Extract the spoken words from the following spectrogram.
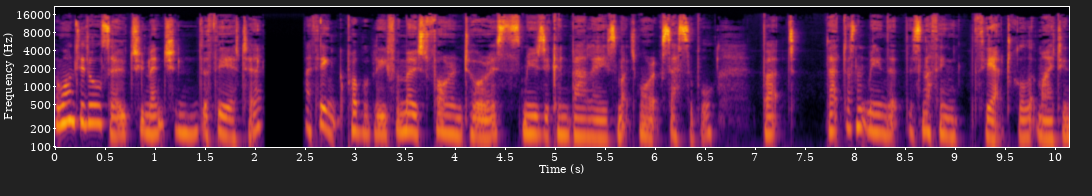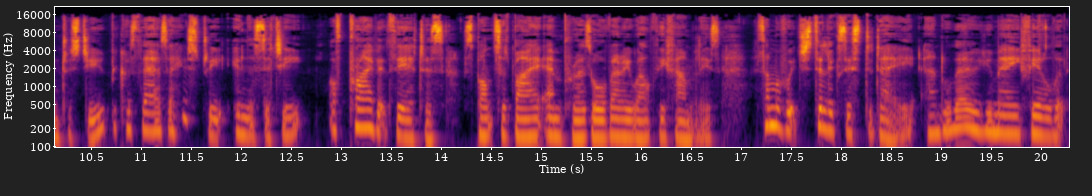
I wanted also to mention the theatre I think probably for most foreign tourists, music and ballet is much more accessible, but that doesn't mean that there's nothing theatrical that might interest you because there's a history in the city of private theatres sponsored by emperors or very wealthy families, some of which still exist today. And although you may feel that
